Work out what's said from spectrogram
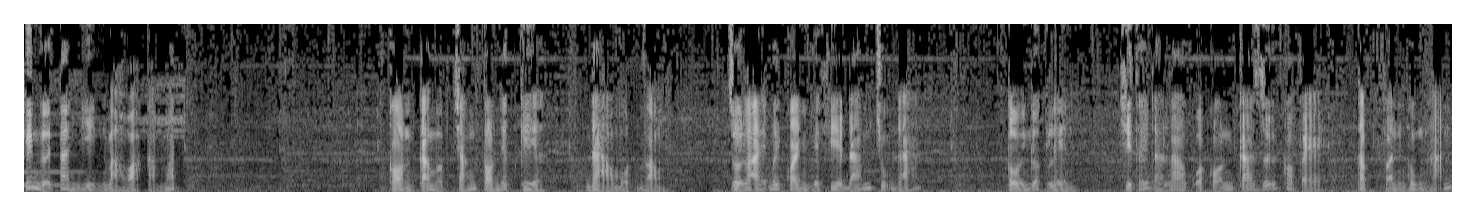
khiến người ta nhìn mà hoa cả mắt. Còn cá mập trắng to nhất kia đảo một vòng, rồi lại bơi quanh về phía đám trụ đá. Tôi ngước lên, chỉ thấy đà lao của con cá dữ có vẻ thập phần hung hãn.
